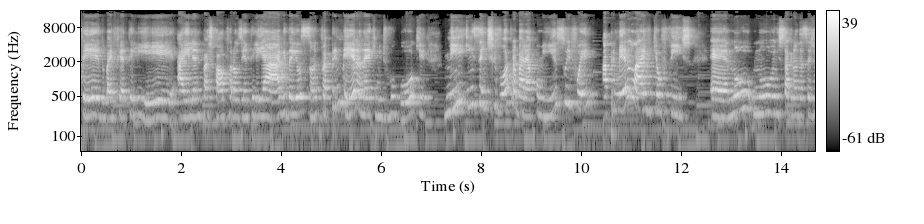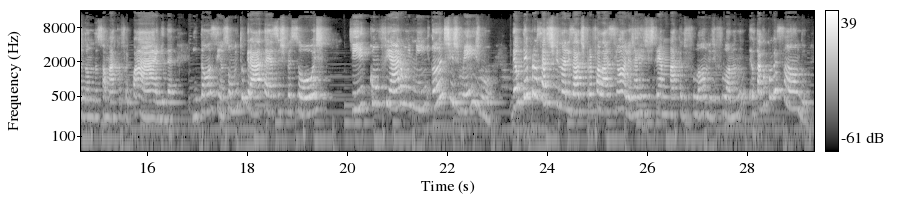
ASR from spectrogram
Fê do Baifê Atelier, a Eliane Pascoal do Farolzinho Atelier, a Águida Yossan, que foi a primeira, né, que me divulgou, que me incentivou a trabalhar com isso e foi a primeira live que eu fiz é, no, no Instagram da Seja Dono da Sua Marca foi com a Águida. Então, assim, eu sou muito grata a essas pessoas que confiaram em mim antes mesmo eu ter processos finalizados para falar assim, olha, eu já registrei a marca de fulano e de fulano. Eu estava começando.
